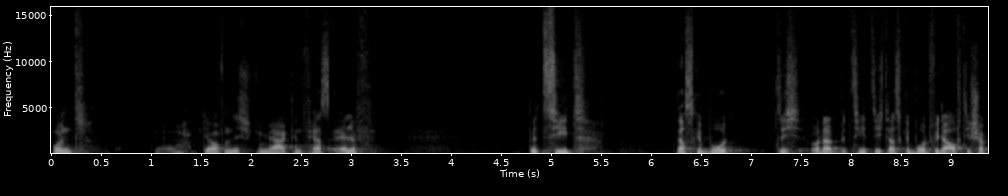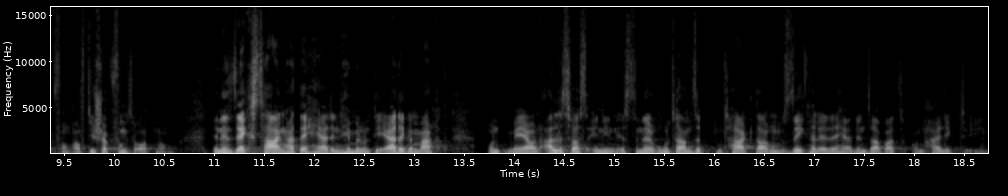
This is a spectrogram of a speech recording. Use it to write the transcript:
Und, äh, habt ihr hoffentlich gemerkt, in Vers 11 bezieht das Gebot sich oder bezieht sich das Gebot wieder auf die Schöpfung, auf die Schöpfungsordnung. Denn in sechs Tagen hat der Herr den Himmel und die Erde gemacht und Meer und alles, was in ihnen ist, und er ruhte am siebten Tag. Darum segnete der Herr den Sabbat und heiligte ihn.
